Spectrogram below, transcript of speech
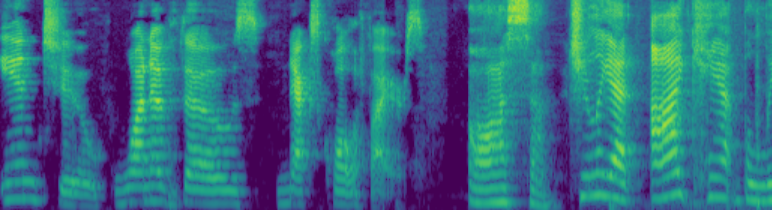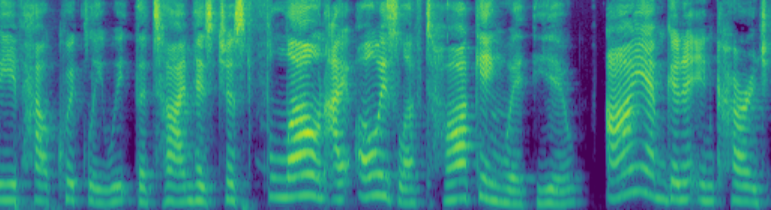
into one of those next qualifiers Awesome. Juliet, I can't believe how quickly we, the time has just flown. I always love talking with you. I am going to encourage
